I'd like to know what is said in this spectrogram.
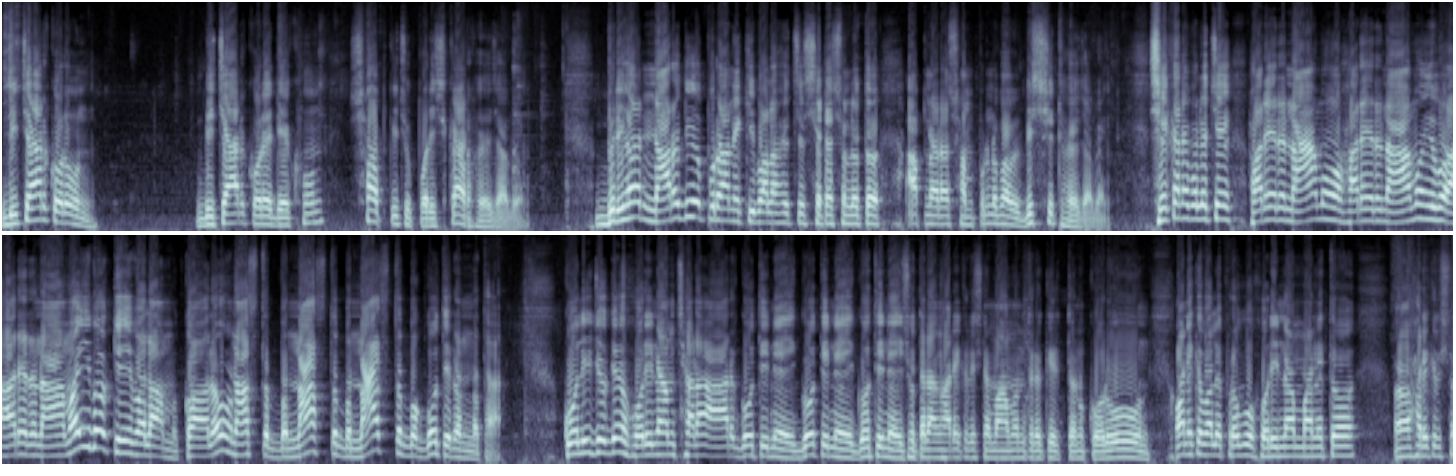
বিচার করুন, বিচার করে দেখুন সব কিছু পরিষ্কার হয়ে যাবে। বৃহৎ নারদীয় পুরাণে কি বলা হয়েছে সেটা শুনলে তো আপনারা সম্পূর্ণভাবে বিস্মিত হয়ে যাবেন। সেখানে বলেছে, হরের নাম ও হরের নাম হরের নামইব কেবলম কল নাস্তব্য নাস্তব্য নাস্তব্য গতির অন্যথা কলিযুগে হরিনাম ছাড়া আর গতি নেই গতি নেই গতি নেই। সুতরাং হরে কৃষ্ণ মহামন্ত্র কীর্তন করুন। অনেকে বলে, প্রভু, হরিনাম মানে তো হরে কৃষ্ণ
